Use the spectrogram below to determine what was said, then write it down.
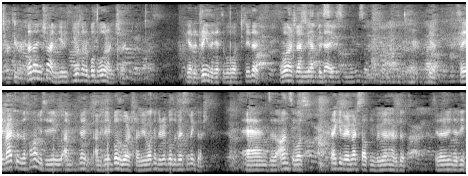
Turkey or no, no, in Yerushalayim. He, he was going to build the wall around Yerushalayim. He had a dream that he had to build a wall. So he did. The wall around Yerushalayim we have today. Yeah. So he invited the Chacham. He said, I'm, no, I'm going to build the wall around. You're welcome to rebuild the Beis Hamikdash. And the answer was, "Thank you very much, Sultan, but we don't know to do it. Have any Navi."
